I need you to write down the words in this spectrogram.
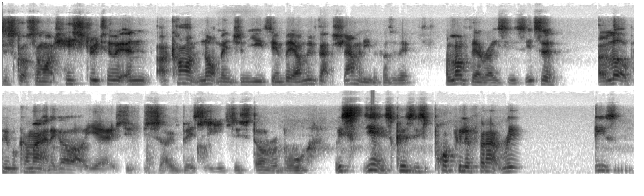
just got so much history to it, and I can't not mention the UTMB. I moved out to Chamonix because of it. I love their races. It's a a lot of people come out and they go, "Oh yeah, it's just so busy. It's just horrible." It's yeah, it's because it's popular for that reason.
